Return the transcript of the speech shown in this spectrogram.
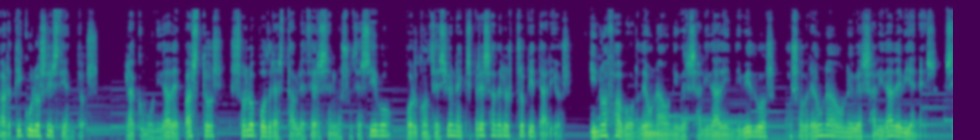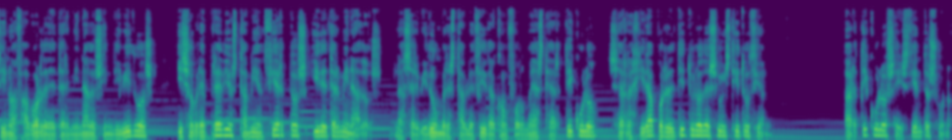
Artículo 600. La comunidad de pastos solo podrá establecerse en lo sucesivo por concesión expresa de los propietarios, y no a favor de una universalidad de individuos o sobre una universalidad de bienes, sino a favor de determinados individuos y sobre predios también ciertos y determinados. La servidumbre establecida conforme a este artículo se regirá por el título de su institución. Artículo 601.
